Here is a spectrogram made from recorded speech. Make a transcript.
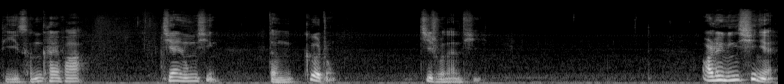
底层开发、兼容性等各种技术难题。二零零七年，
